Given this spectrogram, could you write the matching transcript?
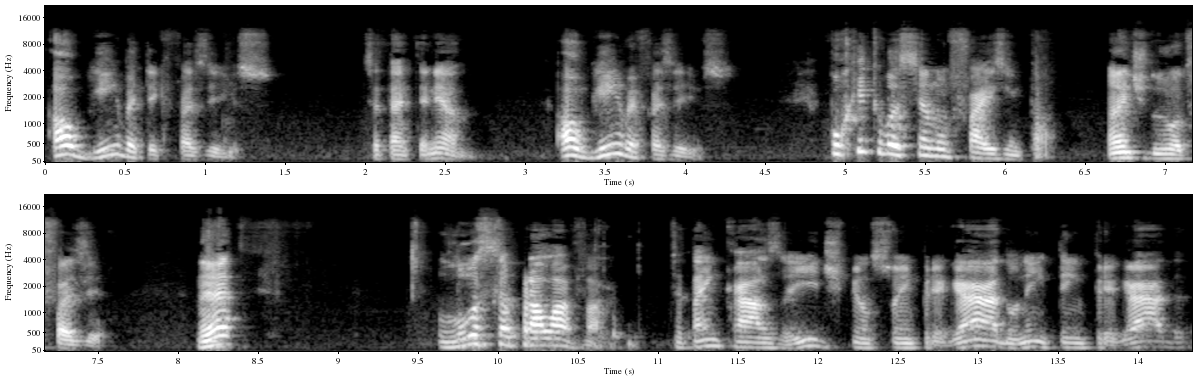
alguém vai ter que fazer isso. Você tá entendendo? Alguém vai fazer isso. Por que, que você não faz então, antes do outro fazer? Né? Louça para lavar. Você está em casa aí, dispensou empregado, ou nem tem empregada.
